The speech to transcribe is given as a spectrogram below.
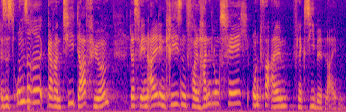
Es ist unsere Garantie dafür, dass wir in all den Krisen voll handlungsfähig und vor allem flexibel bleiben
